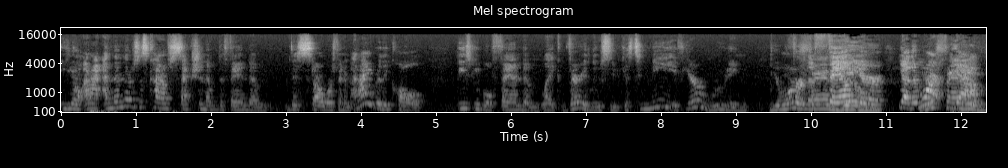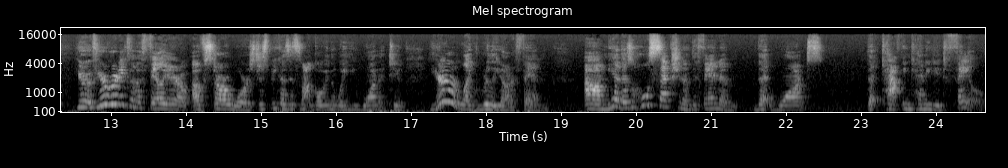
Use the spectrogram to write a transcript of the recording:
you know, and I and then there's this kind of section of the fandom, this Star Wars fandom, and I really call these people fandom like very loosely because to me, if you're rooting You're more for a the failure. Yeah, they're You're more. a fan yeah, doom. you're if you're rooting for the failure of, of Star Wars just because it's not going the way you want it to, you're like really not a fan. Um, yeah, there's a whole section of the fandom that wants that Kathleen Kennedy to fail,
